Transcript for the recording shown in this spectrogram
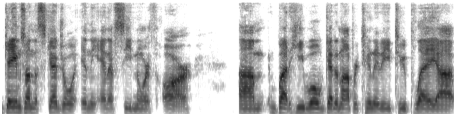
games on the schedule in the NFC North are. Um, but he will get an opportunity to play uh,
